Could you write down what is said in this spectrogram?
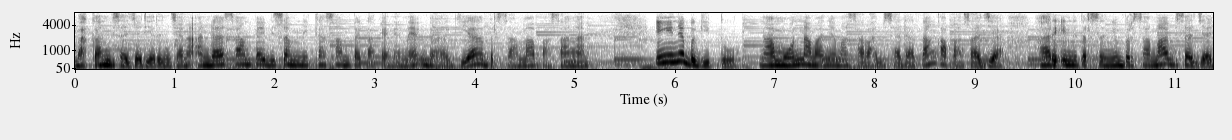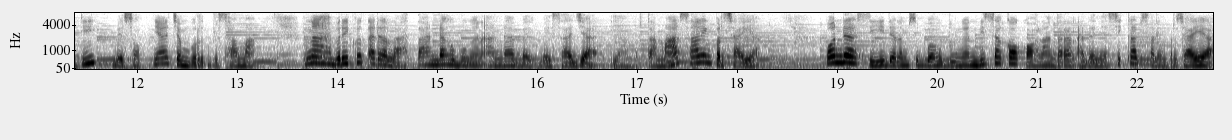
Bahkan bisa jadi rencana Anda sampai bisa menikah sampai kakek nenek bahagia bersama pasangan. Inginnya begitu, namun namanya masalah bisa datang kapan saja. Hari ini tersenyum bersama bisa jadi besoknya cemburut bersama. Nah, berikut adalah tanda hubungan Anda baik-baik saja. Yang pertama, saling percaya. Pondasi dalam sebuah hubungan bisa kokoh lantaran adanya sikap saling percaya.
